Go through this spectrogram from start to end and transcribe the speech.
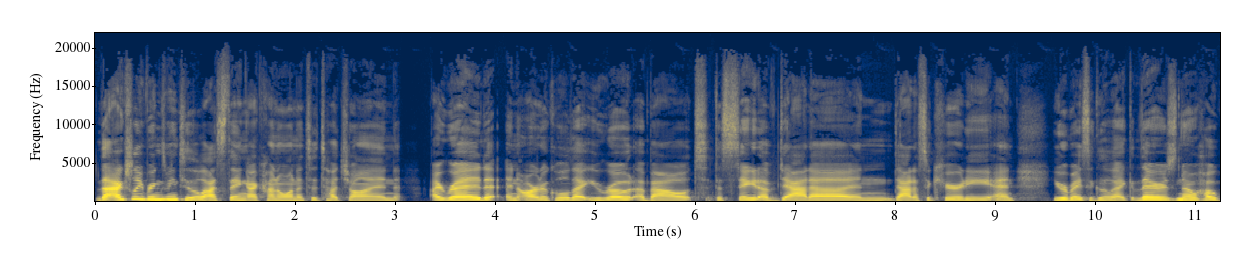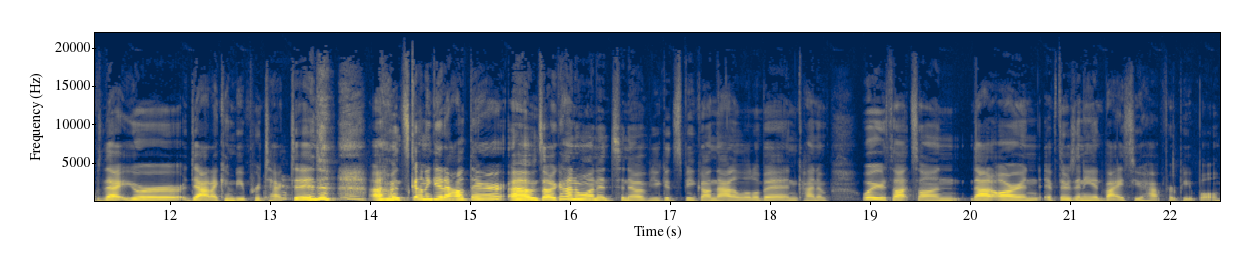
that actually brings me to the last thing I kind of wanted to touch on. I read an article that you wrote about the state of data and data security, and you were basically like, there's no hope that your data can be protected. um, it's going to get out there. Um, so I kind of wanted to know if you could speak on that a little bit and kind of what your thoughts on that are and if there's any advice you have for people.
